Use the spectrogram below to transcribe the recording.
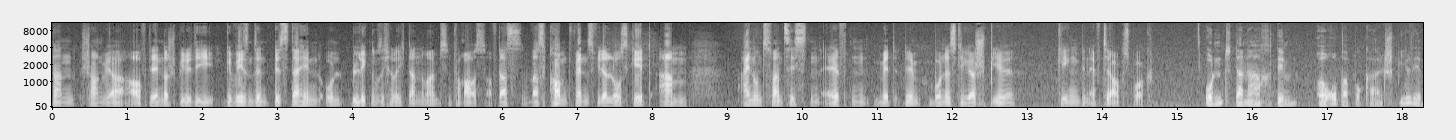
Dann schauen wir auf die Länderspiele, die gewesen sind bis dahin und blicken sicherlich dann mal ein bisschen voraus auf das, was kommt, wenn es wieder losgeht am 21.11. mit dem Bundesligaspiel gegen den FC Augsburg. Und danach dem Europapokalspiel, dem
